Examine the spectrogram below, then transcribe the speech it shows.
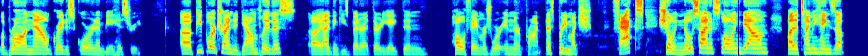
LeBron now greatest scorer in NBA history. Uh, people are trying to downplay this. Uh, I think he's better at 38 than Hall of Famers were in their prime. That's pretty much facts, showing no sign of slowing down. By the time he hangs up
